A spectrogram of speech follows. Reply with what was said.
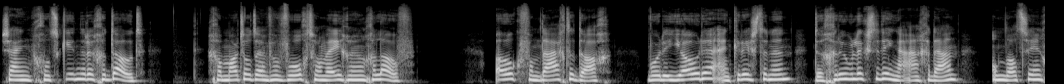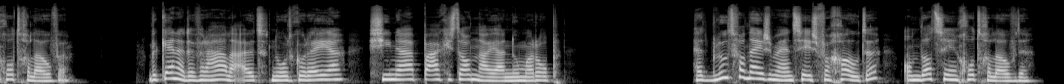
zijn Gods kinderen gedood, gemarteld en vervolgd vanwege hun geloof. Ook vandaag de dag worden Joden en christenen de gruwelijkste dingen aangedaan omdat ze in God geloven. We kennen de verhalen uit Noord-Korea, China, Pakistan, nou ja, noem maar op. Het bloed van deze mensen is vergoten omdat ze in God geloofden.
